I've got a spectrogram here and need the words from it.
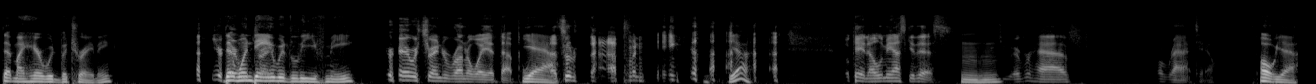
that my hair would betray me. That one day it would leave me. Your hair was trying to run away at that point. Yeah. that's what was happening. Yeah. okay, now let me ask you this: hmm Did you ever have a rat tail? Oh yeah.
